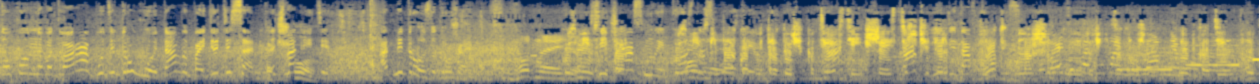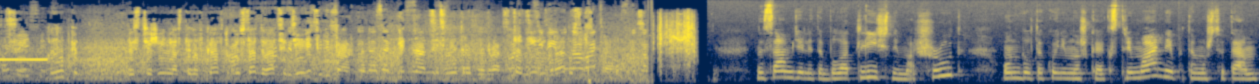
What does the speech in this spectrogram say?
до конного двора будет другой, там вы пойдете сами. Значит, смотрите, от метро загружаем. Кузьминский Сейчас парк, мы Кузьминский парк от смотрим. метро, точка, текст 6 из Как 14. ездит автобус? Вот маршрутные точки загружены. Кнопка 1, кнопка С, кнопка Достижение остановка автобуса 29, парк 15 метров на 21 градус. На самом деле это был отличный маршрут. Он был такой немножко экстремальный, потому что там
